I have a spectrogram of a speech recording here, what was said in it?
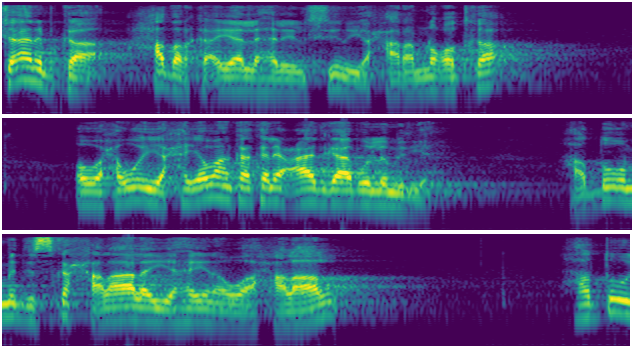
Jaanibka xadarka ayaa la haleelsiinaya xaaraam noqodka oo waxa weeye xayawaanka kale caadigaa buu la mid yahay. Hadduu mid iska xalaala yahayna waa xalaal hadduu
